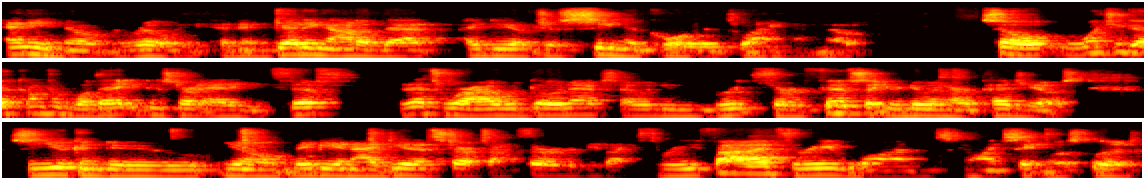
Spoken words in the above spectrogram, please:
any note really, and, and getting out of that idea of just seeing a chord and playing that note. So once you get comfortable with that, you can start adding fifth. That's where I would go next. I would do root third, fifths that you're doing arpeggios. So you can do, you know, maybe an idea that starts on third would be like three, five, three, one. It's kind of like St. Louis blues.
